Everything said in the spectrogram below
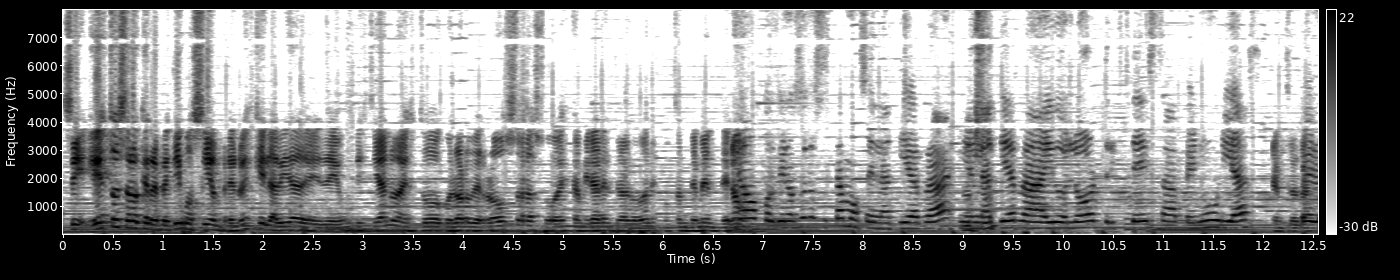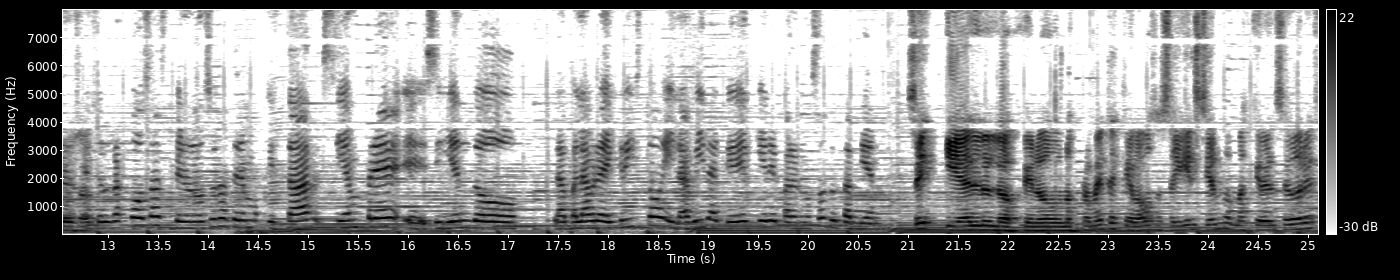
Sí, esto es lo que repetimos siempre, no es que la vida de, un cristiano es todo color de rosas o es caminar entre algodones constantemente, no. No, porque nosotros estamos en la tierra y en la tierra hay dolor, tristeza, penurias, entre otras, cosas. Entre otras cosas, pero nosotros tenemos que estar siempre eh, siguiendo la palabra de Cristo y la vida que Él quiere para nosotros también. Sí, y Él lo que nos promete es que vamos a seguir siendo más que vencedores,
